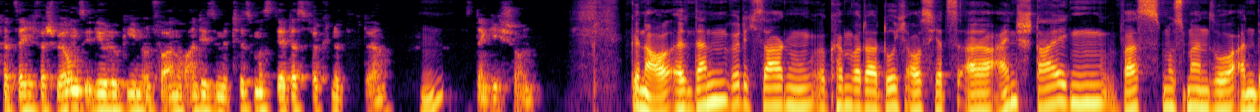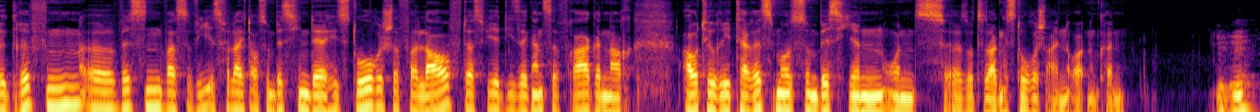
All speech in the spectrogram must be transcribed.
tatsächlich Verschwörungsideologien und vor allem auch Antisemitismus, der das verknüpft. Ja. Mhm. Das denke ich schon. Genau, äh, dann würde ich sagen, äh, können wir da durchaus jetzt äh, einsteigen. Was muss man so an Begriffen wissen? Was, wie ist vielleicht auch so ein bisschen der historische Verlauf, dass wir diese ganze Frage nach Autoritarismus so ein bisschen uns sozusagen historisch einordnen können? Mhm.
